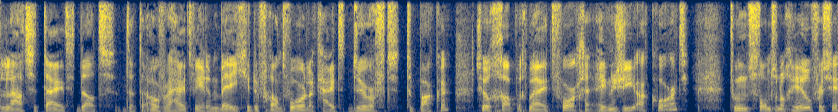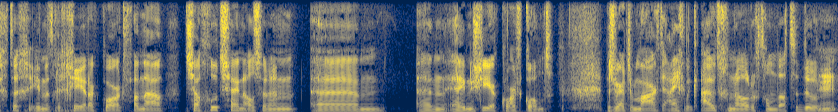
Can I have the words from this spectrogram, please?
laatste tijd dat, dat de overheid weer een beetje de verantwoordelijkheid durft te pakken. Het is heel grappig. Bij het vorige energieakkoord. Toen stond er nog heel voorzichtig in het regeerakkoord van nou, het zou goed zijn als er een, uh, een energieakkoord komt. Dus werd de markt eigenlijk uitgenodigd om dat te doen. Mm. In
